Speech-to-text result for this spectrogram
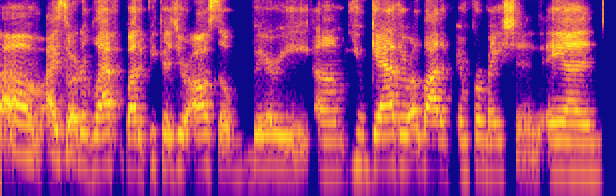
um, I sort of laugh about it because you're also very um, you gather a lot of information and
